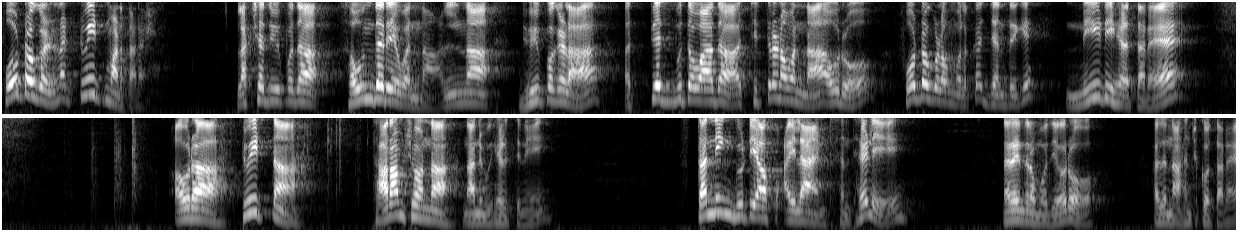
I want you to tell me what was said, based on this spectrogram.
ಫೋಟೋಗಳನ್ನ ಟ್ವೀಟ್ ಮಾಡ್ತಾರೆ. ಲಕ್ಷದ್ವೀಪದ ಸೌಂದರ್ಯವನ್ನು, ಅಲ್ಲಿನ ದ್ವೀಪಗಳ ಅತ್ಯದ್ಭುತವಾದ ಚಿತ್ರಣವನ್ನು ಅವರು ಫೋಟೋಗಳ ಮೂಲಕ ಜನರಿಗೆ ನೀಡಿ ಹೇಳ್ತಾರೆ. ಅವರ ಟ್ವೀಟ್ನ ಸಾರಾಂಶವನ್ನು ನಾನು ನಿಮಗೆ ಹೇಳ್ತೀನಿ. ಸ್ಟನ್ನಿಂಗ್ ಬ್ಯೂಟಿ ಆಫ್ ಐಲ್ಯಾಂಡ್ಸ್ ಅಂತ ಹೇಳಿ ನರೇಂದ್ರ ಮೋದಿಯವರು ಅದನ್ನು ಹಂಚ್ಕೋತಾರೆ.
